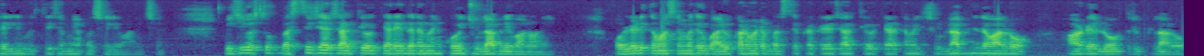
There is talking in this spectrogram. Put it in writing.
તેલની બસ્તી જમ્યા પછી લેવાની છે. બીજી વસ્તુ બસ્તી જ્યારે ચાલતી હોય ત્યારે દરમિયાન કોઈ જુલાબ લેવાનો નહીં. ઓલરેડી તમારા સમયથી વાયુ કાઢવા માટે બસ્તી પ્રક્રિયા ચાલતી હોય ત્યારે તમે જુલાબની દવા લો હાડે લો, ત્રિફલા લો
